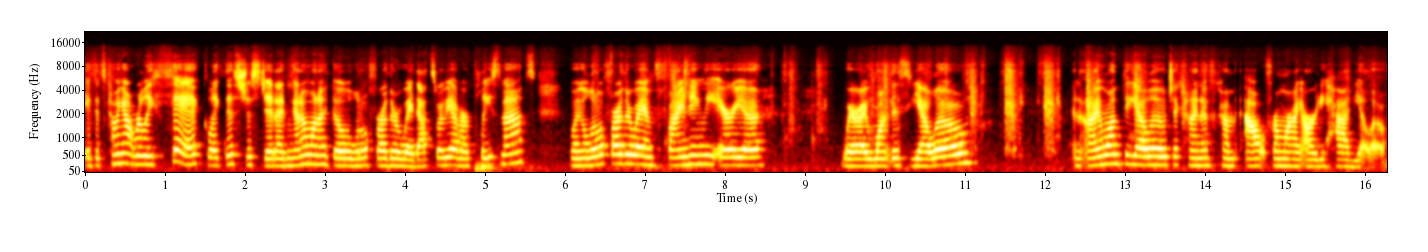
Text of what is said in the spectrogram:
if it's coming out really thick, like this just did, I'm going to want to go a little farther away. That's why we have our placemats. Going a little farther away, I'm finding the area where I want this yellow and I want the yellow to kind of come out from where I already had yellow.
